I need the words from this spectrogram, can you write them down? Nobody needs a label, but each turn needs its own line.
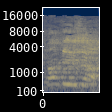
关闭一下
